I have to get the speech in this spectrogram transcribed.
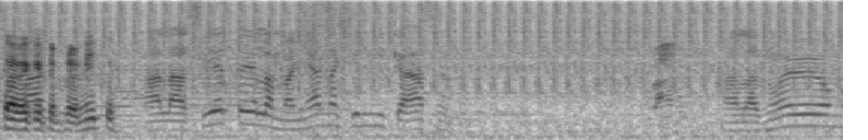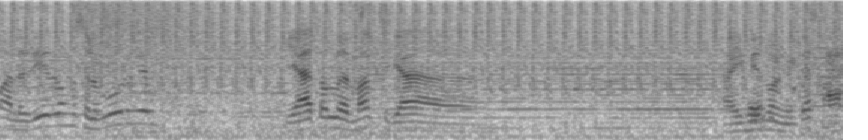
Sabe que tempranito. A las 7 de la mañana aquí en mi casa, güey. A las 9, vamos- a las 10 vamos al burger. Ya todo lo demás, pues ya. Ahí mismo en mi casa.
